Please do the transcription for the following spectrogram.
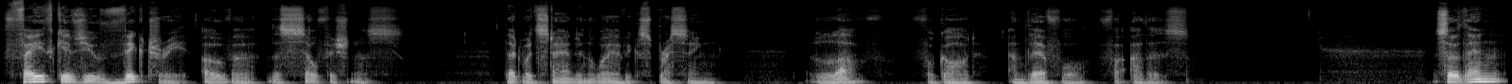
Faith gives you victory over the selfishness that would stand in the way of expressing love for God and therefore for others. So then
